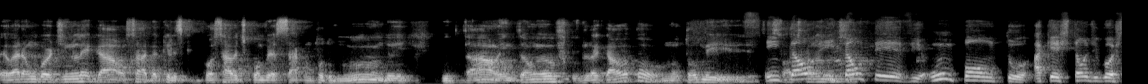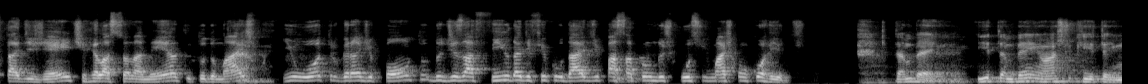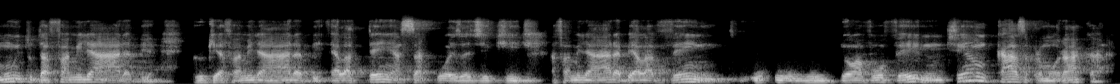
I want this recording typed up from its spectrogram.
eu era um gordinho legal sabe? Aqueles que gostavam de conversar com todo mundo e, e tal. Então eu legal eu tô, não tô me tô então então teve um ponto a questão de gostar de gente relacionamento e tudo mais é. e o outro grande ponto do desafio da dificuldade de passar por um dos cursos mais concorridos também. E também eu acho que tem muito da família árabe, porque a família árabe, ela tem essa coisa de que a família árabe, ela vem, o, o meu avô veio, não tinha casa para morar, cara.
